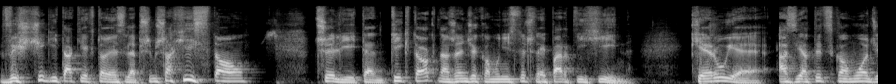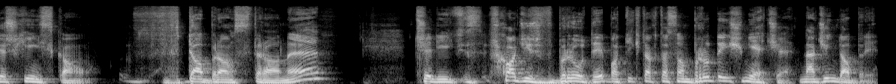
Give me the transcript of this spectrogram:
wyścigi takie, kto jest lepszym szachistą, czyli ten TikTok, narzędzie komunistycznej partii Chin, kieruje azjatycką młodzież chińską w dobrą stronę, czyli wchodzisz w brudy, bo TikTok to są brudy i śmiecie na dzień dobry,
